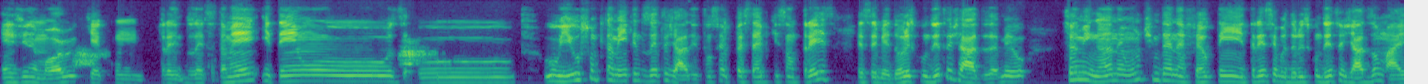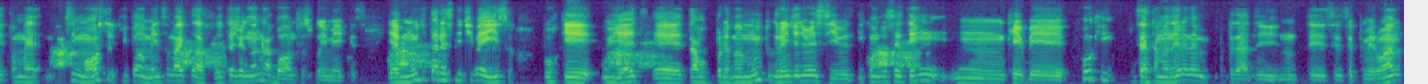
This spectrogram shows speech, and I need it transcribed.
Engine Murray, que é com 200 também, e tem o, o, o Wilson, que também tem 200 jardas. Então você percebe que são três recebedores com 200 jardas. É meio se eu não me engano, é um time da NFL que tem três recebedores com desejados ou mais. Então, é, se mostra que pelo menos o Michael LaFleur tá jogando na bola nos seus playmakers. E é muito interessante ver isso, porque o Jets é, com um problema muito grande de adversários. E quando você tem um, um QB Hulk, de certa maneira, né, apesar de não ter sido seu primeiro ano,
